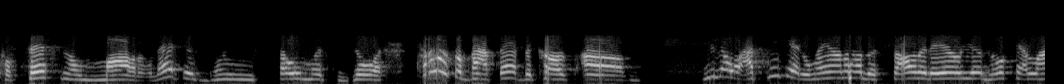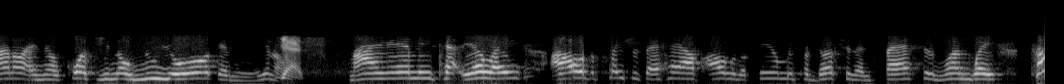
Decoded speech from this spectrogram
professional model, that just brings so much joy. Tell us about that because, um, you know, I think Atlanta, the Charlotte area, North Carolina, and of course we know New York and you know yes. Miami, L.A., all the places that have all of the film and production and fashion runway. Tell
